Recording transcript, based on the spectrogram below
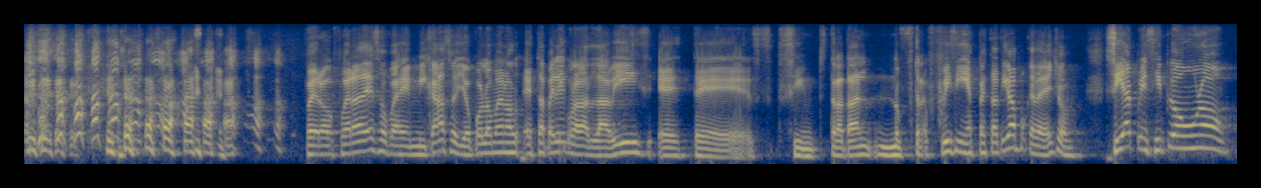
pero fuera de eso, pues en mi caso, yo por lo menos esta película la vi este, sin tratar. no, fui sin expectativas, porque de hecho, sí, al principio uno.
